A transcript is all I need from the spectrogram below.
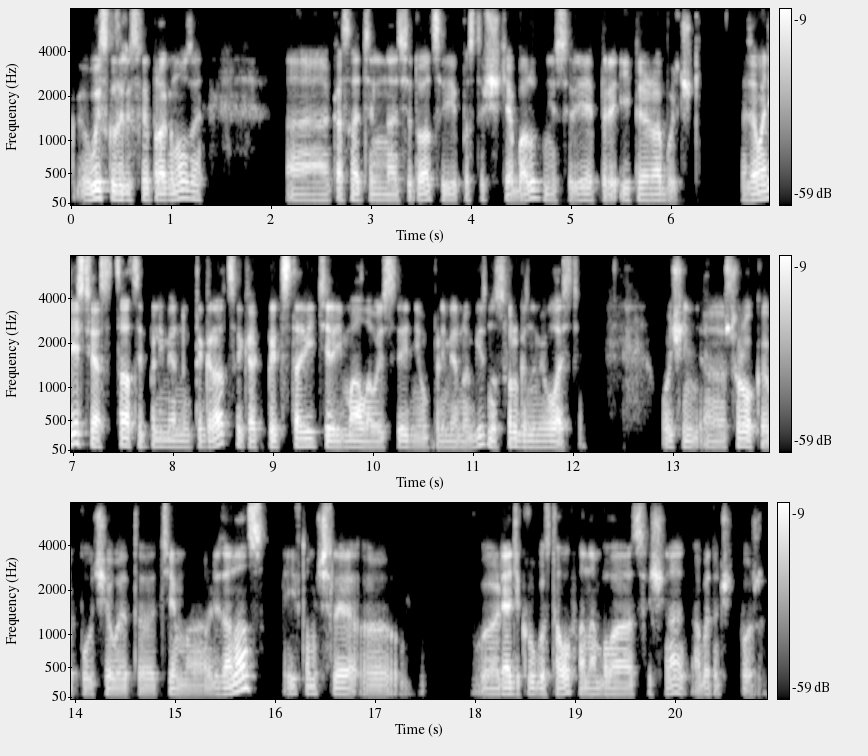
высказали свои прогнозы а, касательно ситуации и поставщики оборудования, сырья и переработчики. Взаимодействие Ассоциации полимерной интеграции как представителей малого и среднего полимерного бизнеса с органами власти. Очень э, широкая получила эта тема резонанс, и в том числе э, в ряде круглых столов она была освещена, об этом чуть позже.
